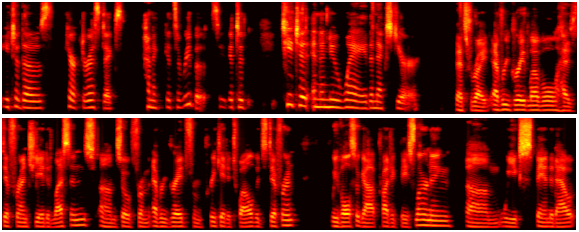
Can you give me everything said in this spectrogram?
each of those characteristics kind of gets a reboot. So you get to teach it in a new way the next year. That's right. Every grade level has differentiated lessons. Um, so from every grade from pre K to 12, it's different. We've also got project based learning. Um, we expanded out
